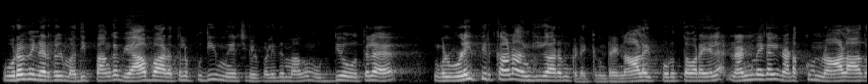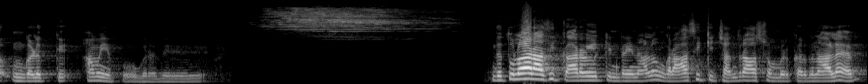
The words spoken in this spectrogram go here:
உறவினர்கள் மதிப்பாங்க. வியாபாரத்தில் புதிய முயற்சிகள் பலிதமாகும். உத்தியோகத்தில் உங்கள் உழைப்பிற்கான அங்கீகாரம் கிடைக்கும். இன்றைய நாளை பொறுத்தவரையில் நன்மைகள் நடக்கும் நாளாக உங்களுக்கு அமையப்போகிறது. இந்த துளாராசிக்காரர்களுக்கு இன்றைய நாள் உங்கள் ராசிக்கு சந்திராசிரம் இருக்கிறதுனால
